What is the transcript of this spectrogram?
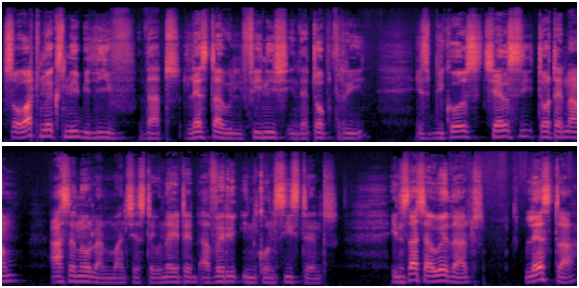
So what makes me believe that Leicester will finish in the top 3 is because Chelsea, Tottenham, Arsenal and Manchester United are very inconsistent in such a way that Leicester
